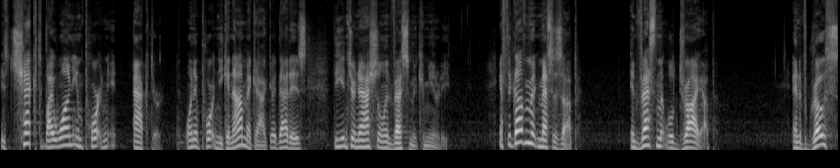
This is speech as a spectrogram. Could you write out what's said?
is checked by one important actor, one important economic actor, that is, the international investment community. If the government messes up, investment will dry up. And if growth,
